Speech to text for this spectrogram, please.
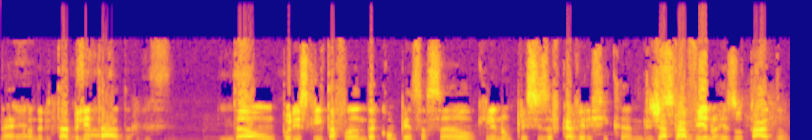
né? É, quando ele tá habilitado. exato. Isso. Isso. Então, por isso que ele tá falando da compensação, que ele não precisa ficar verificando. Ele já Sim. tá vendo o resultado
